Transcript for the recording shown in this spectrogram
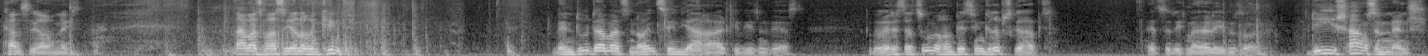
Kannst du ja auch nicht. Damals warst du ja noch ein Kind. Wenn du damals 19 Jahre alt gewesen wärst, du hättest dazu noch ein bisschen Grips gehabt. Hättest du dich mal erleben sollen. Die Chancen, Mensch.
